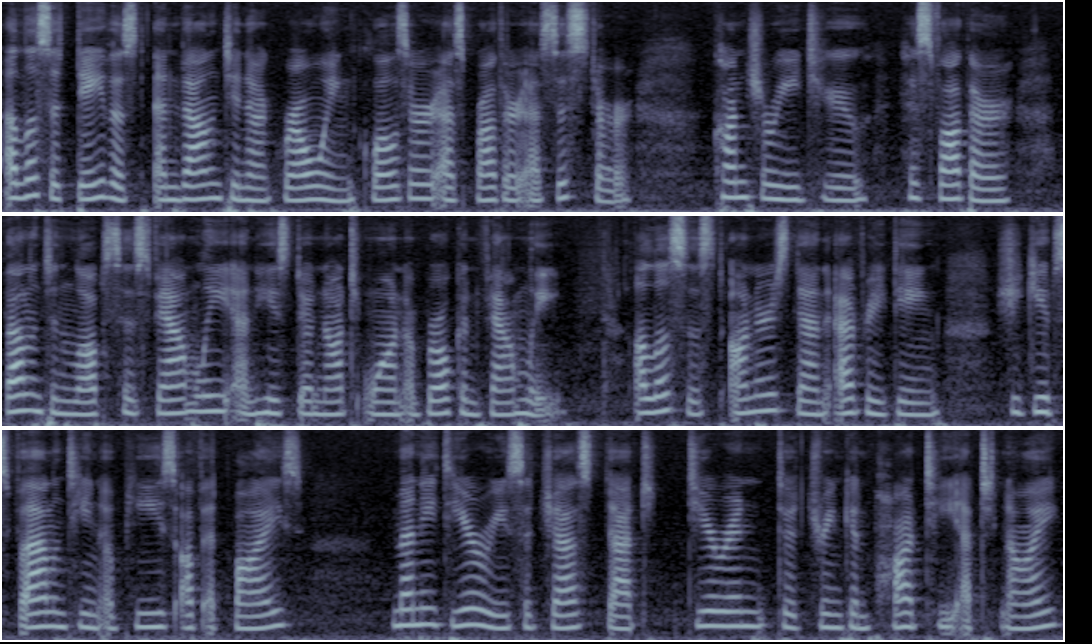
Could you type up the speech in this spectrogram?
Alexis Davis and Valentina are growing closer as brother and sister. Contrary to his father, Valentin loves his family and he does not want a broken family. Alexis understands everything. She gives Valentin a piece of advice. Many theories suggest that during the drinking party at night,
